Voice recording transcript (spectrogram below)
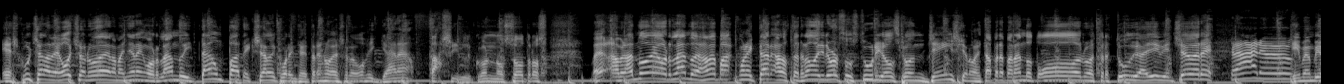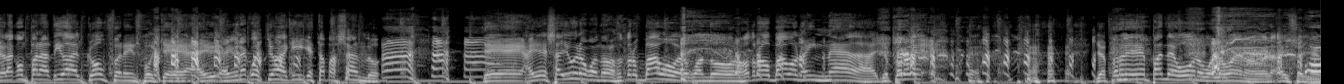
Escúchala de 8 a 9 de la mañana en Orlando y Tampa. Te excela el 43902 y gana fácil con nosotros. Eh, hablando de Orlando, déjame conectar a los terrenos de Universal Studios con James, que nos está preparando todo nuestro estudio ahí, bien chévere. Claro. Y me envió la comparativa del conference porque hay, hay una cuestión aquí que está pasando. Que hay desayuno cuando nosotros vamos, pero cuando nosotros vamos no hay nada. Yo espero que. Yo espero que le den pan de bono, por lo menos. Ay, señor.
